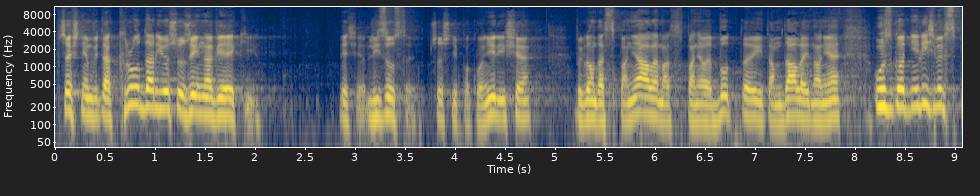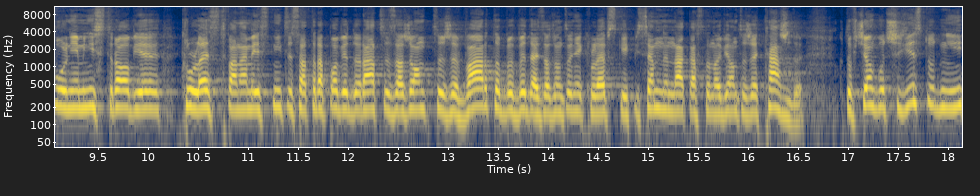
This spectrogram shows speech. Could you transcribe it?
Wcześniej mówi tak, król Dariuszu żyj na wieki. Wiecie, Lizusy przyszli, pokłonili się, wygląda wspaniale, ma wspaniałe buty i tam dalej, no nie. Uzgodniliśmy wspólnie ministrowie, królestwa, namiestnicy, satrapowie, doradcy, zarządcy, że warto by wydać zarządzenie królewskie, pisemny nakaz stanowiący, że każdy, kto w ciągu 30 dni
